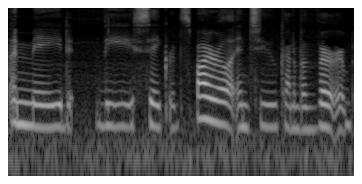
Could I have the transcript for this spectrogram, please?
I made the sacred spiral into kind of a verb.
